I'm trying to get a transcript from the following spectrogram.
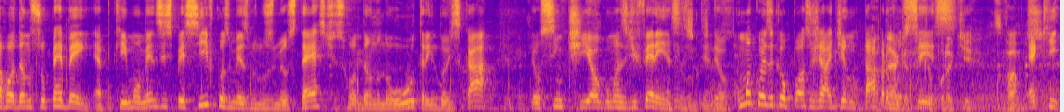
tá rodando super bem. É porque em momentos específicos mesmo nos meus testes, rodando no Ultra em 2K, eu senti algumas diferenças, entendeu? Uma coisa que eu posso já adiantar pra vocês é que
